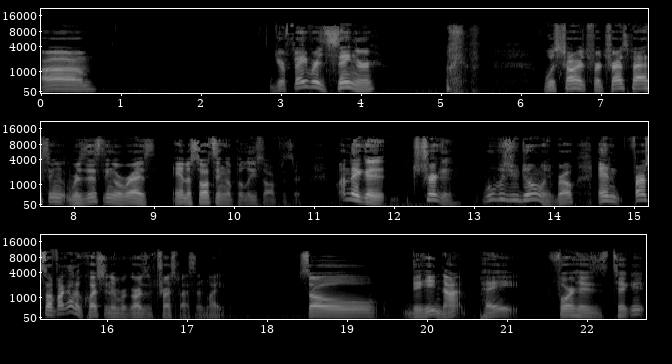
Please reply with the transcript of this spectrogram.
um, your favorite singer was charged for trespassing, resisting arrest, and assaulting a police officer. My nigga, Trigga, what was you doing, bro? And first off, I got a question in regards of trespassing. Like, so did he not pay for his ticket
